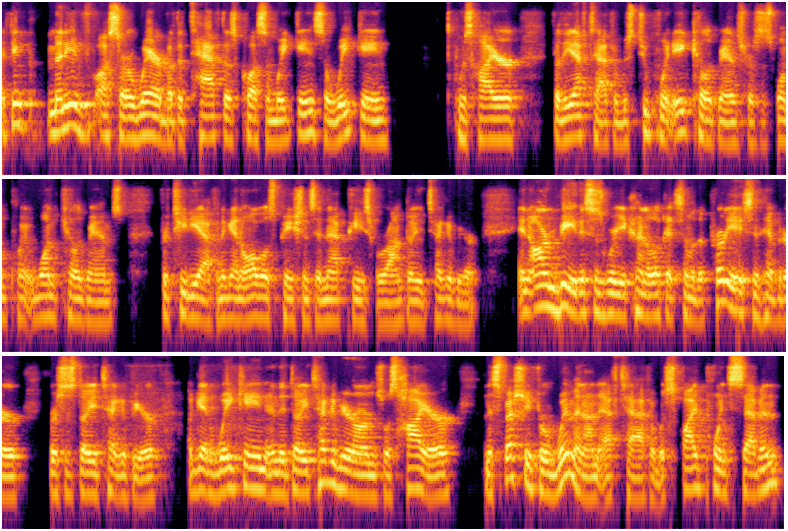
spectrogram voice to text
I think many of us are aware, but the TAF does cause some weight gain. So weight gain was higher for the FTAF. It was 2.8 kilograms versus 1.1 kilograms for TDF. And again, all those patients in that piece were on dolutegravir. In arm B, this is where you kind of look at some of the protease inhibitor versus dolutegravir. Again, weight gain in the dolutegravir arms was higher, and especially for women on FTAF, it was 5.7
